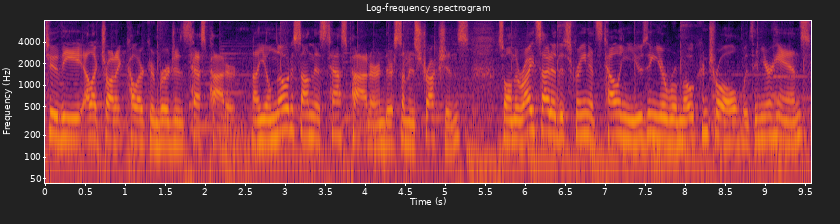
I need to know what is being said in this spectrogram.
to the electronic color convergence test pattern. Now you'll notice on this test pattern there's some instructions. So on the right side of the screen it's telling you using your remote control within your hands,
